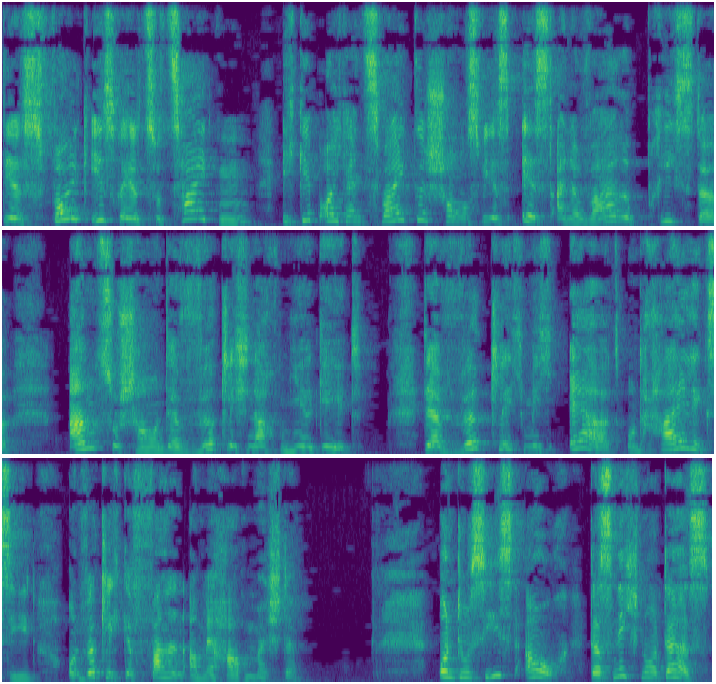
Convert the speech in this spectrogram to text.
das Volk Israel zu zeigen, ich gebe euch eine zweite Chance, wie es ist, eine wahre Priester anzuschauen, der wirklich nach mir geht, der wirklich mich ehrt und heilig sieht und wirklich Gefallen an mir haben möchte. Und du siehst auch, dass nicht nur das,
